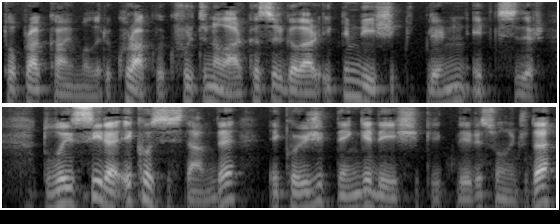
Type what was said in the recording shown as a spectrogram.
toprak kaymaları, kuraklık, fırtınalar, kasırgalar iklim değişikliklerinin etkisidir. Dolayısıyla ekosistemde ekolojik denge değişiklikleri sonucu da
